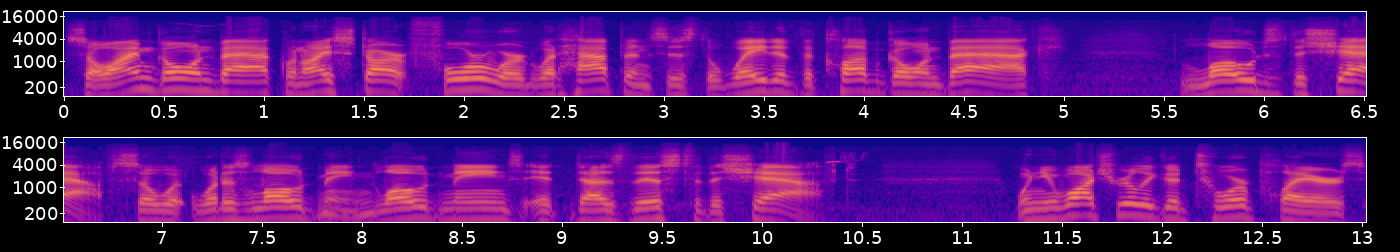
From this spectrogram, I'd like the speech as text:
So I'm going back, when I start forward, what happens is the weight of the club going back loads the shaft. So what, what does load mean? Load means it does this to the shaft. When you watch really good tour players,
